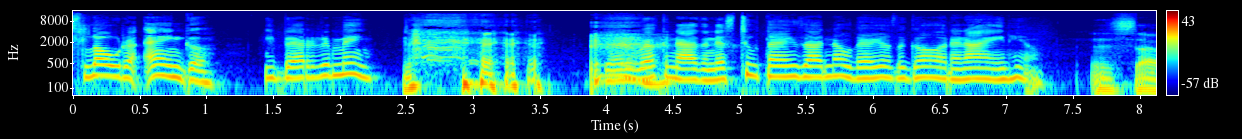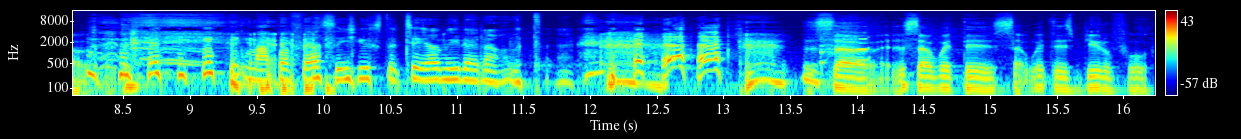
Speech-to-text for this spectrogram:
slow to anger. He better than me. better recognize, and there's two things I know: there is a God, and I ain't Him. So My professor used to tell me that all the time. so so with this so with this beautiful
